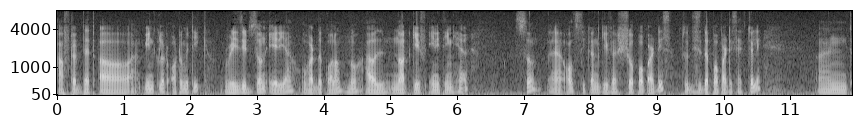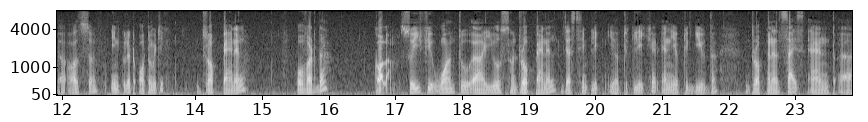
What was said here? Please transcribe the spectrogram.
after that uh, include automatic rigid zone area over the column no I will not give anything here. So uh, also you can give a show properties. So this is the properties actually. And uh, also include automatic drop panel over the column. So if you want to uh, use drop panel just simply you have to click here and you have to give the drop panel size and uh,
